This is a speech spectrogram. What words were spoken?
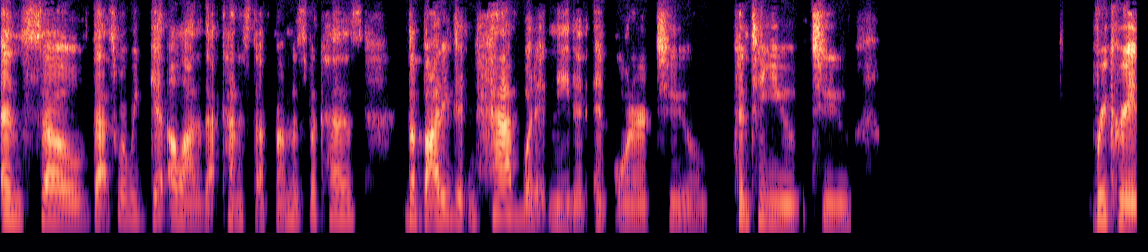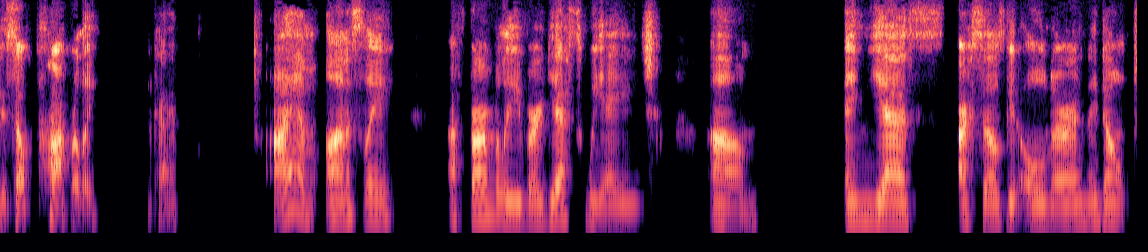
and so that's where we get a lot of that kind of stuff from, is because the body didn't have what it needed in order to continue to recreate itself properly. Okay. I am honestly a firm believer yes we age um, and yes our cells get older and they don't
